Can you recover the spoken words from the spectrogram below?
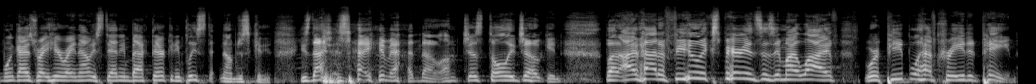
one guy's right here right now. He's standing back there. Can you please? St- no, I'm just kidding. He's not just saying mad. No, I'm just totally joking. But I've had a few experiences in my life where people have created pain.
